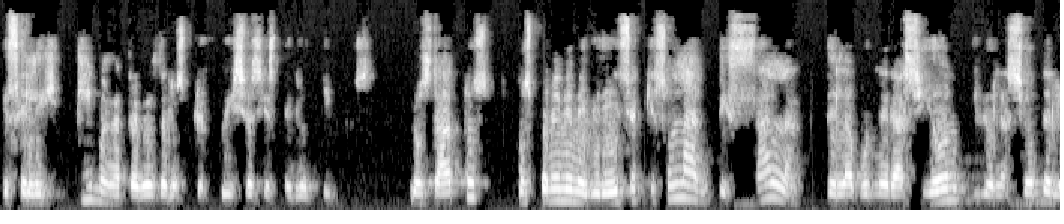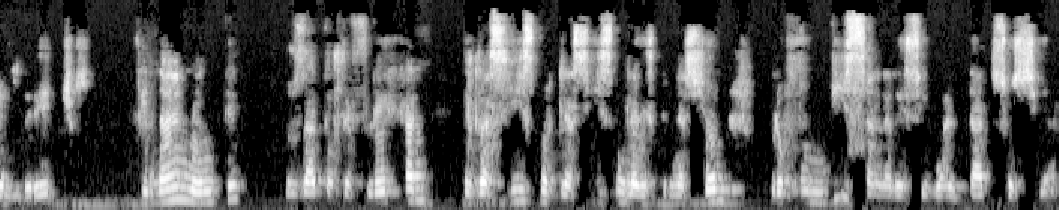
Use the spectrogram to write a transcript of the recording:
que se legitiman a través de los prejuicios y estereotipos. Los datos nos ponen en evidencia que son la antesala de la vulneración y violación de los derechos. Finalmente, los datos reflejan el racismo, el clasismo y la discriminación profundizan la desigualdad social.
